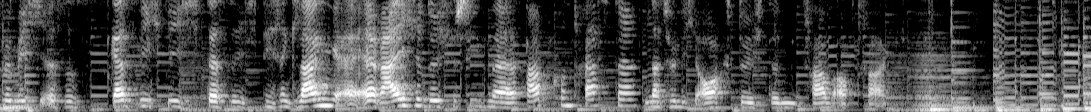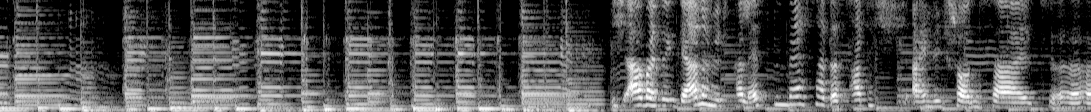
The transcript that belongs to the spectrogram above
Für mich ist es ganz wichtig, dass ich diesen Klang erreiche durch verschiedene Farbkontraste, natürlich auch durch den Farbauftrag. Ich arbeite gerne mit Palettenmesser. Das hatte ich eigentlich schon seit, äh,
